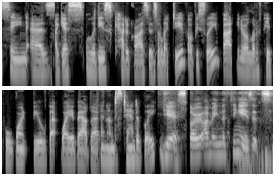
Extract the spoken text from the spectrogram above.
seen as i guess well it is categorized as elective obviously but you know a lot of people won't feel that way about that and understandably. Yes. So i mean the thing is, it's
